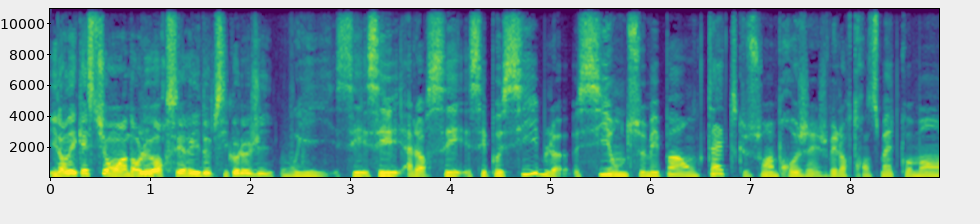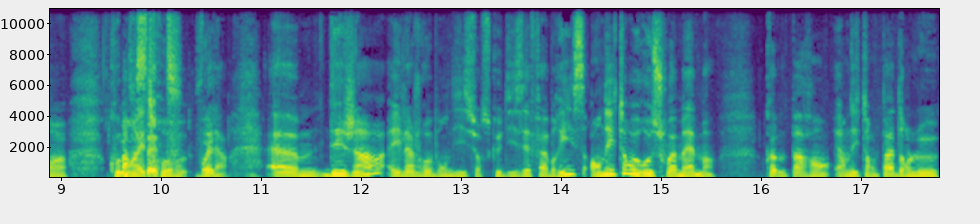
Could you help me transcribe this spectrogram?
il en est question hein, dans le hors-série de psychologie. Oui, c'est c'est alors c'est c'est possible si on ne se met pas en tête que ce soit un projet. Je vais leur transmettre comment euh, comment Marcette, être heureux. Voilà. Euh, déjà, et là je rebondis sur ce que disait Fabrice, en étant heureux soi-même comme parent et en n'étant pas dans le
